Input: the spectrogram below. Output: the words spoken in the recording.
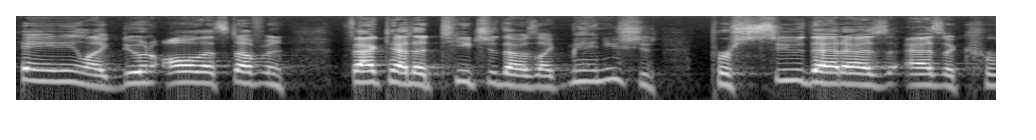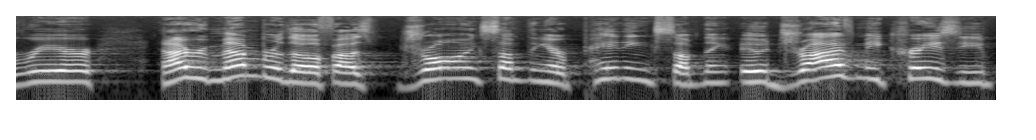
painting, like doing all that stuff. And in fact, I had a teacher that was like, man, you should pursue that as, as a career. And I remember, though, if I was drawing something or painting something, it would drive me crazy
